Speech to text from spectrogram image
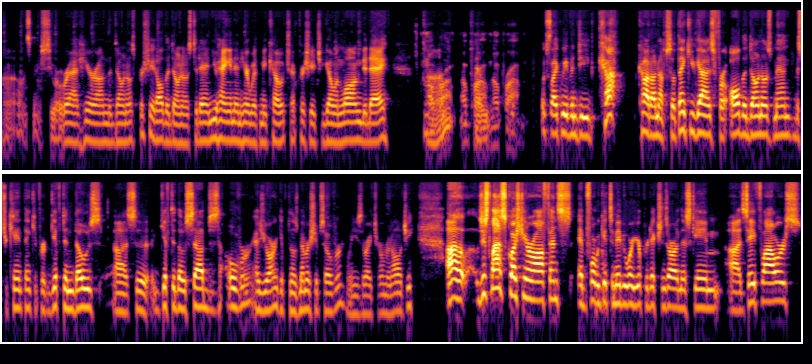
Uh, let's make see where we're at here on the donos. Appreciate all the donos today and you hanging in here with me, coach. I appreciate you going long today. No uh, problem. No problem. No problem. Looks like we've indeed cut caught on up. So thank you guys for all the donos, man. Mr. Kane, thank you for gifting those, uh, so gifted those subs over as you are, and gifting those memberships over. We use the right terminology. Uh, just last question on offense, and before we get to maybe where your predictions are in this game, uh, Zay Flowers,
